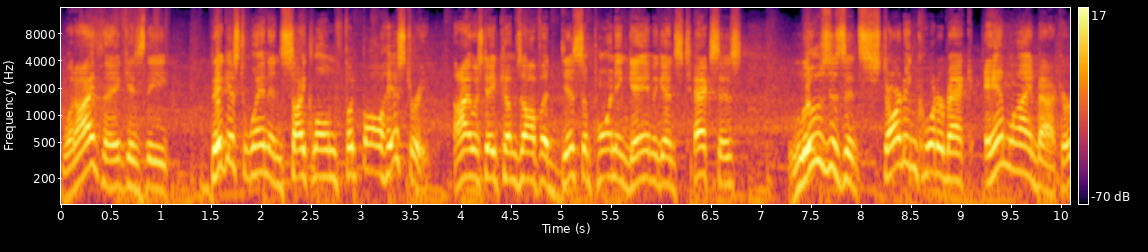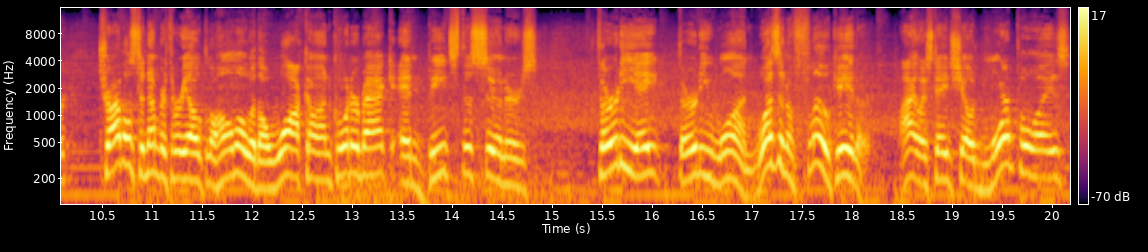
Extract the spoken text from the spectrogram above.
what I think is the biggest win in Cyclone football history. Iowa State comes off a disappointing game against Texas, loses its starting quarterback and linebacker, travels to number three Oklahoma with a walk on quarterback, and beats the Sooners 38 31. Wasn't a fluke either. Iowa State showed more poise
